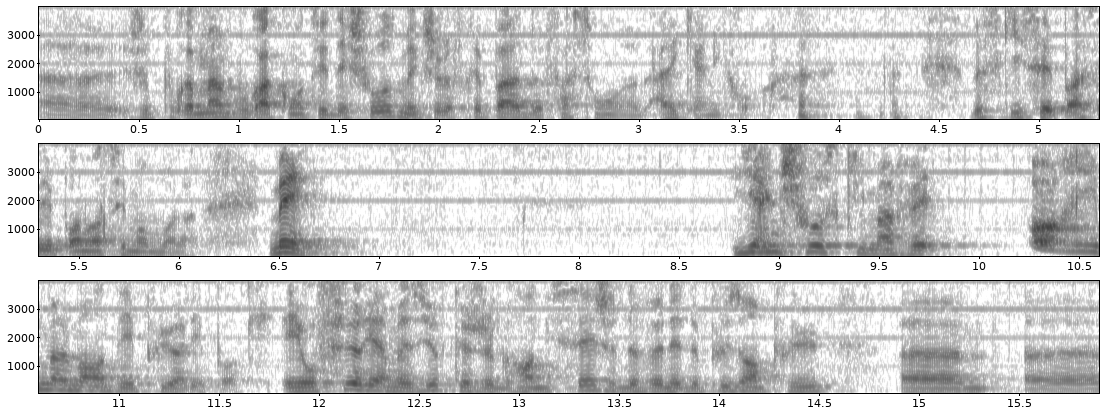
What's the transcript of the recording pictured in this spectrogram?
je pourrais même vous raconter des choses, mais que je ne le ferai pas de façon avec un micro, de ce qui s'est passé pendant ces moments-là. Mais il y a une chose qui m'avait horriblement déplu à l'époque. Et au fur et à mesure que je grandissais, je devenais de plus en plus euh, euh,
